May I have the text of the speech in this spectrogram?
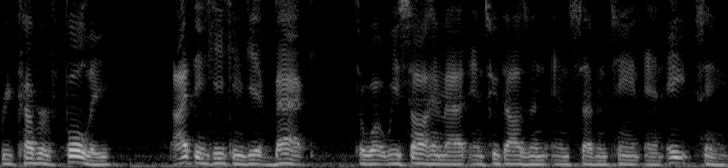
recover fully, I think he can get back to what we saw him at in 2017 and 18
